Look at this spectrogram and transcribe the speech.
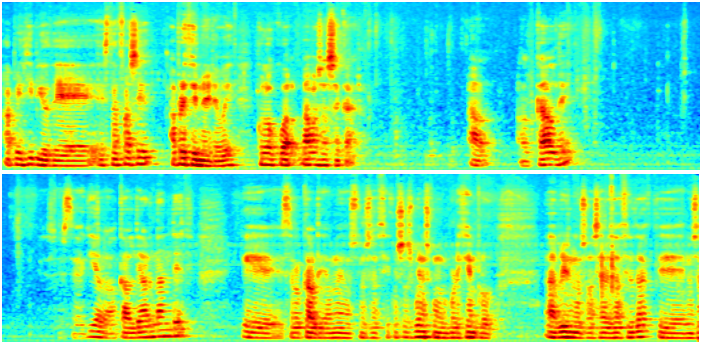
a principio de esta fase aparece un héroe, con lo cual vamos a sacar al alcalde, este de aquí, al alcalde Hernández, que este alcalde al menos nos hace cosas buenas como por ejemplo abrirnos las áreas de la ciudad, que nos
